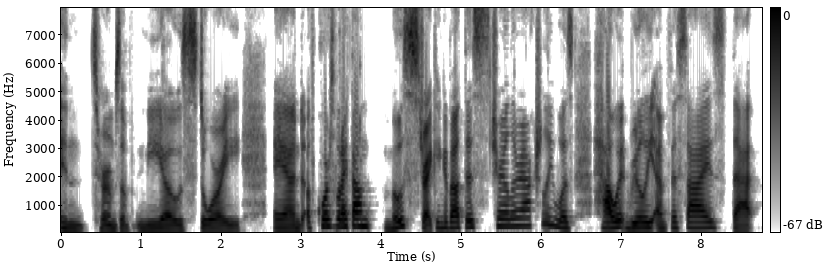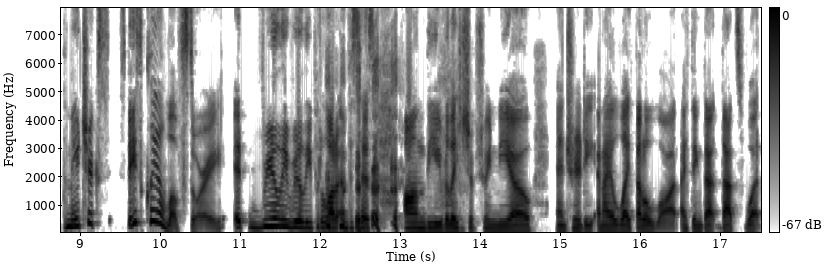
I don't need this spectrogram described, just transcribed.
in terms of Neo's story. And of course, what I found most striking about this trailer actually was how it really emphasized that The Matrix is basically a love story. It really, really put a lot of emphasis on the relationship between Neo and Trinity. And I like that a lot. I think that that's what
